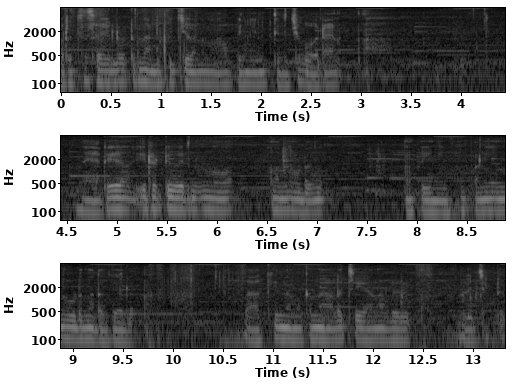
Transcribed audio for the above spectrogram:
കുറച്ച് സൈഡിലോട്ട് അടുപ്പിച്ച് വേണം നമുക്ക് ഇനി തിരിച്ചു പോരാൻ. നേരെ ഇരുട്ടി വരുന്നു വന്നു തുടങ്ങി അപ്പോൾ ഇനി പണിയൊന്നും ഇവിടെ നടക്കുകയില്ല. ബാക്കി നമുക്ക് നാളെ ചെയ്യാന്നുള്ളൊരു വിളിച്ചിട്ട്.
